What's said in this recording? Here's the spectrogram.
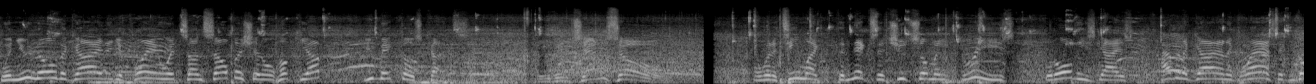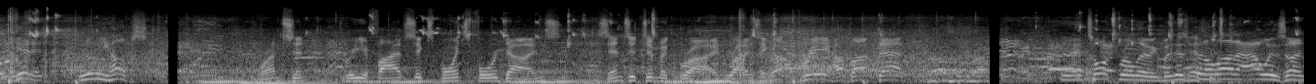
When you know the guy that you're playing with is unselfish and will hook you up, you make those cuts. DiVincenzo. And with a team like the Knicks that shoots so many threes, with all these guys, having a guy on the glass that can go get it really helps. Brunson, three or five, six points, four dimes. Sends it to McBride, rising up three. How about that? Talk for a living, but there's been a lot of hours on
